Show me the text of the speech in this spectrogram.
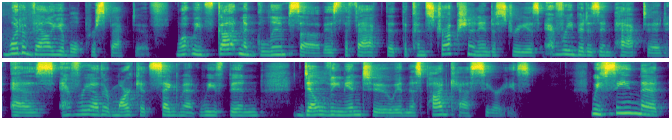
What a valuable perspective. What we've gotten a glimpse of is the fact that the construction industry is every bit as impacted as every other market segment we've been delving into in this podcast series. We've seen that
